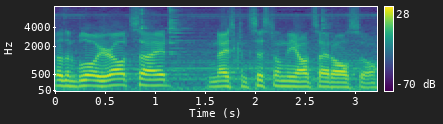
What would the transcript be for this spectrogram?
Doesn't blow your outside. Nice consistent on the outside also.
